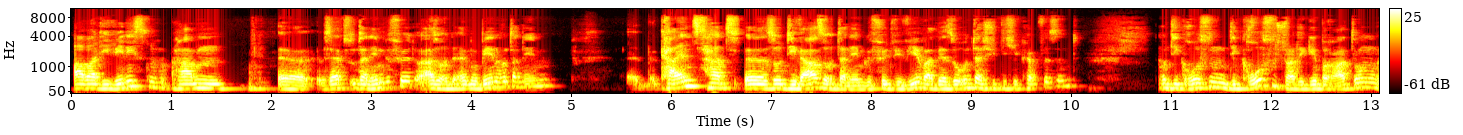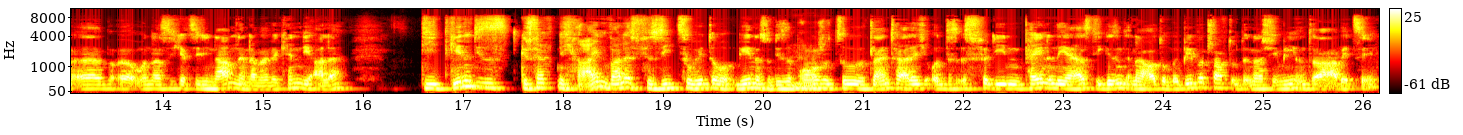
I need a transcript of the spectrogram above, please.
Aber die wenigsten haben äh, selbst Unternehmen geführt, also Immobilienunternehmen. Keins hat äh, so diverse Unternehmen geführt wie wir, weil wir so unterschiedliche Köpfe sind. Und die großen, die großen Strategieberatungen, äh, äh ohne dass ich jetzt hier die Namen nenne, weil wir kennen die alle, die gehen in dieses Geschäft nicht rein, weil es für sie zu heterogen ist und diese mhm. Branche zu kleinteilig und es ist für die ein Pain in the ass. Die sind in der Automobilwirtschaft und in der Chemie und der ABC.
